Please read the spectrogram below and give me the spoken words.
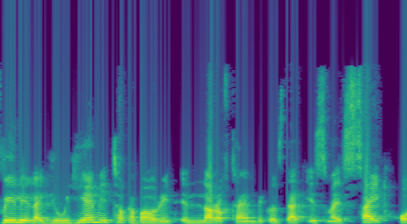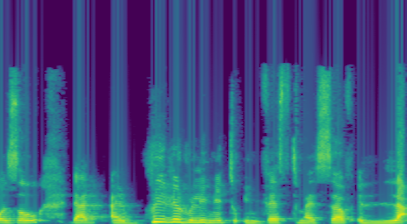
really like you hear me talk about it a lot of time because that is my side hustle that I really, really need to invest myself a lot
